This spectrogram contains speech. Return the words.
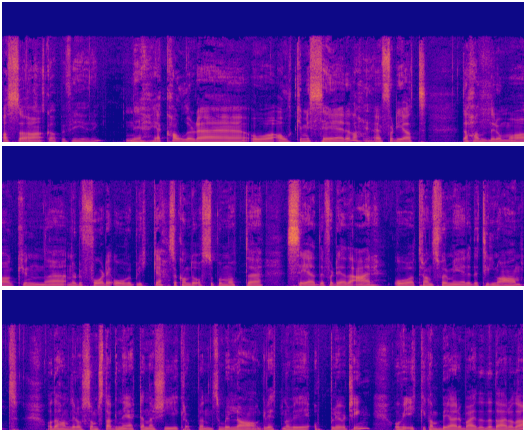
Altså Det som skaper frigjøring? Jeg kaller det å alkemisere, da. Ja. Fordi at det handler om å kunne Når du får det overblikket, så kan du også på en måte se det for det det er, og transformere det til noe annet. Og det handler også om stagnert energi i kroppen som blir lagret når vi opplever ting, og vi ikke kan bearbeide det der og da.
